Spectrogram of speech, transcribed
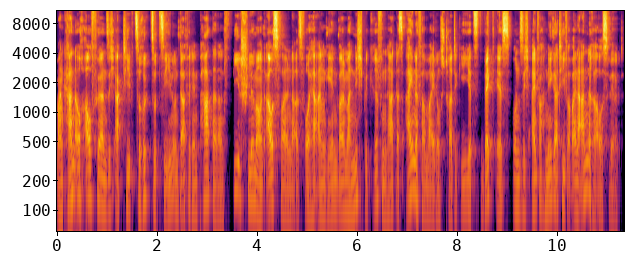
Man kann auch aufhören, sich aktiv zurückzuziehen und dafür den Partner dann viel schlimmer und ausfallender als vorher angehen, weil man nicht begriffen hat, dass eine Vermeidungsstrategie jetzt weg ist und sich einfach negativ auf eine andere auswirkt.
